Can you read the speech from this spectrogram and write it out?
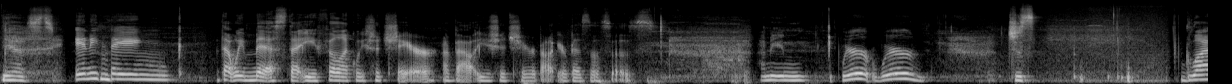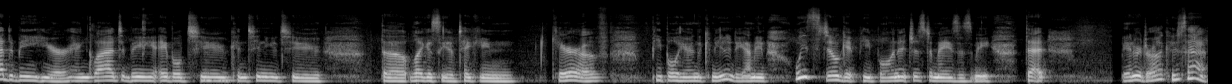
yes. Anything that we missed that you feel like we should share about, you should share about your businesses? I mean, we're we're just glad to be here and glad to be able to continue to the legacy of taking care of people here in the community. I mean, we still get people, and it just amazes me that Banner Drug, who's that?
